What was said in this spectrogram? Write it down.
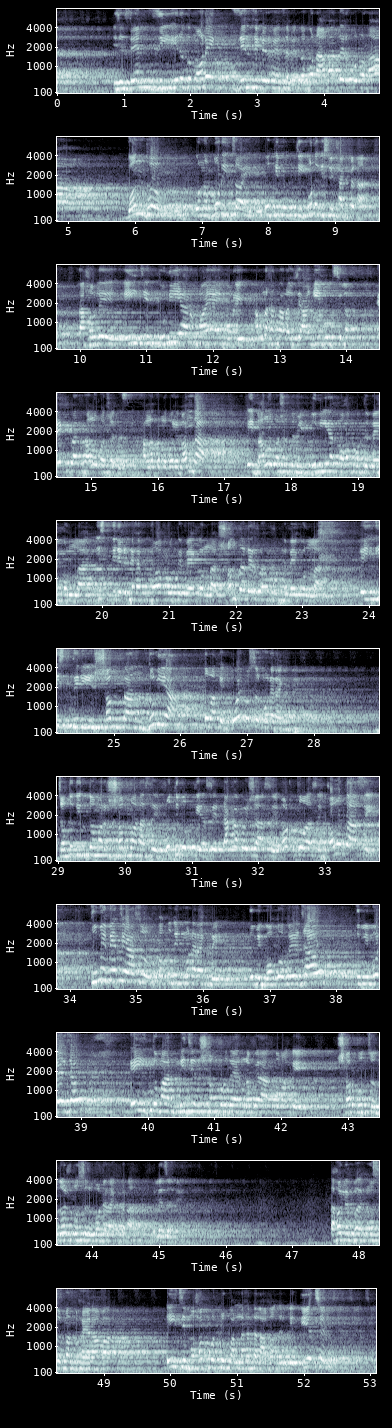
এই যে জেন জি এরকম অনেক জেন জি বের হয়ে যাবে, তখন আমাদের কোনো নাম গন্ধ কোনো পরিচয়, প্রতিপত্তি, কোনো কিছুই থাকবে না। তাহলে এই যে দুনিয়ার মায়ায় পড়ে, আল্লাহ তালা যে আগেই বলছিলাম, একবার ভালোবাসা দিচ্ছে আল্লাহ তালা বলে, বান্দা, এই ভালোবাসা তুমি দুনিয়ার মহা মহব্বতে ব্যয় করলা, স্ত্রীর মহা, মহব্বতে ব্যয় করলা, সন্তানের মহব্বতে ব্যয় করলা। এই স্ত্রী, সন্তান, দুনিয়া তোমাকে কয় বছর মনে রাখবে? যতদিন তোমার সম্মান আছে, প্রতিপত্তি আছে, টাকা পয়সা আছে, অর্থ আছে, ক্ষমতা আছে তুমি বেঁচে আসো ততদিন মনে রাখবে, তুমি গত হয়ে যাও, তুমি মরে যাও। এই তোমার নিজের সম্প্রদায়ের লোকেরা তোমাকে সর্বোচ্চ দশ বছর মনে রাখবে না, ভুলে যাবে। তাহলে মুসলমান ভাইয়েরা আমার, এই যে মহব্বতটুকু আল্লাহ তালা আমাদেরকে দিয়েছেন,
